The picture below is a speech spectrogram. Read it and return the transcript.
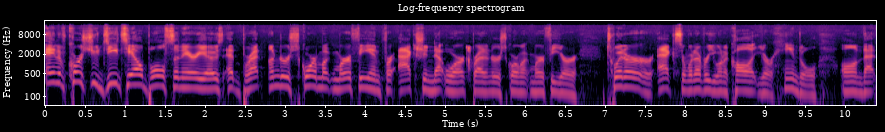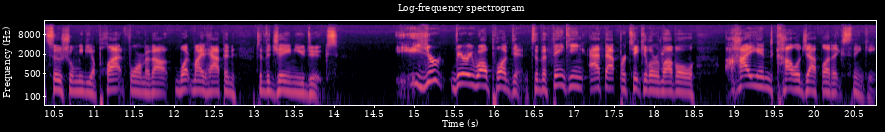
And of course, you detail bowl scenarios at Brett underscore McMurphy and for Action Network, Brett underscore McMurphy, your Twitter or X or whatever you want to call it, your handle on that social media platform about what might happen to the JMU Dukes. You're very well plugged in to the thinking at that particular level high end college athletics thinking.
